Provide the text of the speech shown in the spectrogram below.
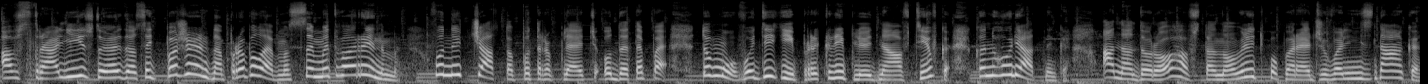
Австралії існує досить пожежна проблема з цими тваринами. Вони часто потрапляють у ДТП, тому водії прикріплюють на автівки кенгурятники, а на дорогах встановлюють попереджувальні знаки.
